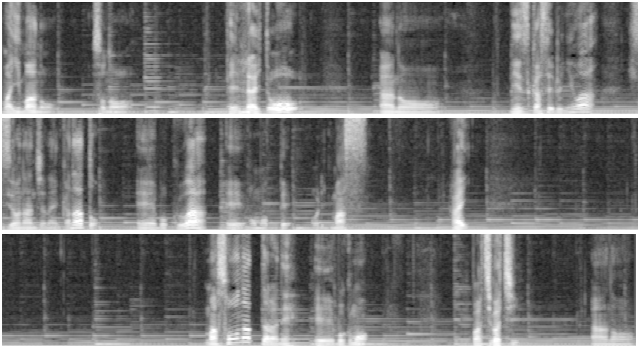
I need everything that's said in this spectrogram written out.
まあ、今のそのペンライトをあの根付かせるには必要なんじゃないかなと、えー、僕は、えー、思っております。はい。まあそうなったらね、えー、僕もバチバチ、あの、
